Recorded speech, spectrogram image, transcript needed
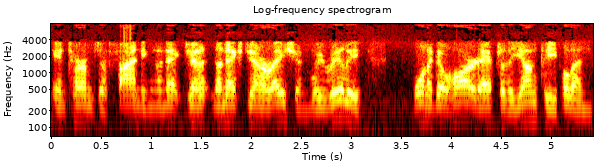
in terms of finding the next gen- the next generation. We really want to go hard after the young people, and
